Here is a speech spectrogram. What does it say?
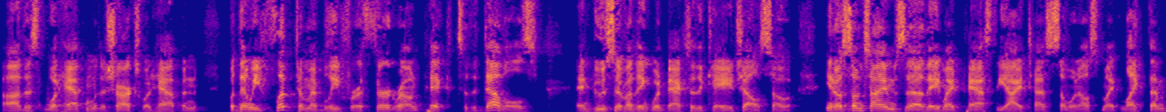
uh, this what happened with the Sharks, what happened. But then we flipped him, I believe, for a third round pick to the Devils. And Gusev, I think, went back to the KHL. So, you know, sometimes uh, they might pass the eye test. Someone else might like them,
